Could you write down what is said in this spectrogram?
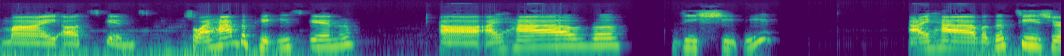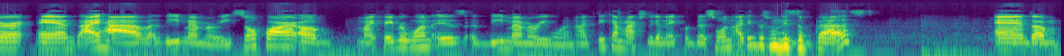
my uh, skins. So I have the Piggy skin. Uh, I have the Sheepy. I have the t-shirt and I have the memory. So far, um, my favorite one is the memory one. I think I'm actually going to equip this one. I think this one is the best. And um,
